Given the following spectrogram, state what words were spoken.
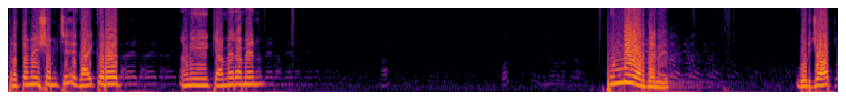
प्रथमेश आमचे गायकर आहेत. आणि कॅमेरामॅन? पुण्यवर्धन आहेत. गुड जॉब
